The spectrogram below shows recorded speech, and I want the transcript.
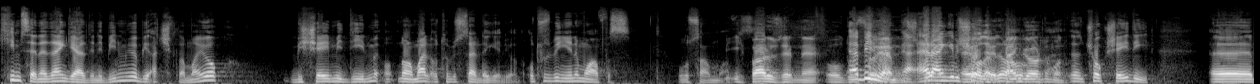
Kimse neden geldiğini bilmiyor. Bir açıklama yok. Bir şey mi değil mi? Normal otobüslerle geliyorlar. 30 bin yeni muhafız. Ulusal muhafız. Bir ihbar üzerine olduğu ya bilmiyorum. Yani herhangi bir şey evet, olabilir. Evet, ben gördüm onu. Çok şey değil. Ee,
